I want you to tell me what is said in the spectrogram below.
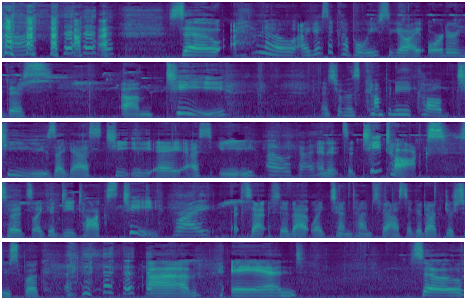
so I don't know. I guess a couple weeks ago, I ordered this um, tea. It's from this company called Tease, I guess, T E A S E, Oh, okay. and it's a detox. So it's like a detox tea. right. That's- Say that like 10 times fast, like a Dr. Seuss book. um, and so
